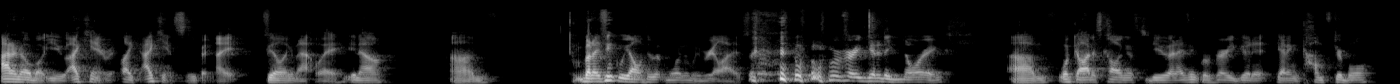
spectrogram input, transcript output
I don't know about you. I can't, like, I can't sleep at night feeling that way, you know? Um, but I think we all do it more than we realize. we're very good at ignoring um, what God is calling us to do, and I think we're very good at getting comfortable.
